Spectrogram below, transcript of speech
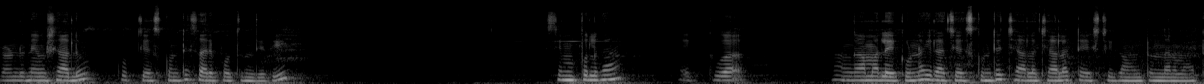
రెండు నిమిషాలు కుక్ చేసుకుంటే సరిపోతుంది ఇది. సింపుల్గా ఎక్కువ హంగామా లేకుండా ఇలా చేసుకుంటే చాలా చాలా టేస్టీగా ఉంటుందన్నమాట.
